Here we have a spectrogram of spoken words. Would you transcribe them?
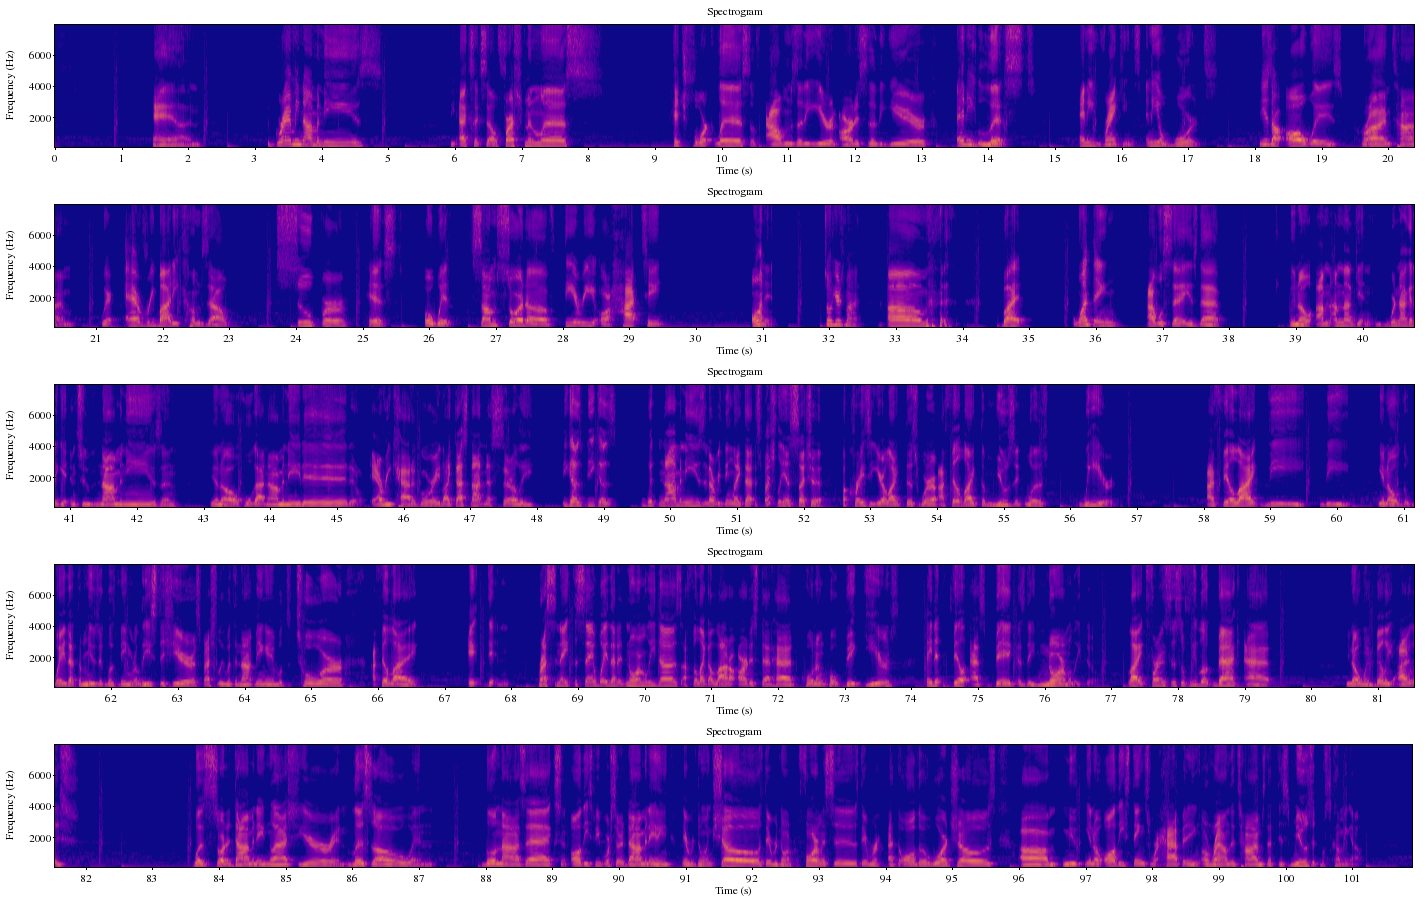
And the Grammy nominees, the XXL freshman list, pitchfork list of albums of the year and artists of the year, any list, any rankings, any awards. These are always prime time where everybody comes out super pissed or with some sort of theory or hot take on it. So here's mine. Um but one thing I will say is that you know, I'm I'm not getting we're not to get into nominees and you know, who got nominated in every category. Like that's not necessarily because because with nominees and everything like that, especially in such a, a crazy year like this, where I feel like the music was weird. I feel like the the you know the way that the music was being released this year, especially with the not being able to tour, I feel like it didn't resonate the same way that it normally does. I feel like a lot of artists that had quote unquote big years, they didn't feel as big as they normally do. Like, for instance, if we look back at, you know, when Billie Eilish was sort of dominating last year, and Lizzo and Lil Nas X and all these people were sort of dominating. They were doing shows, they were doing performances, they were at the, all the award shows. Um, mu- you know, all these things were happening around the times that this music was coming out.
